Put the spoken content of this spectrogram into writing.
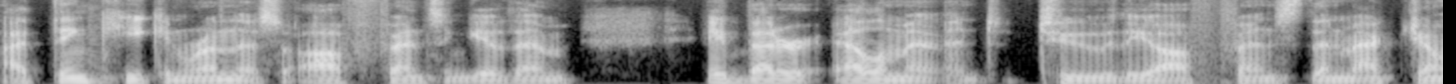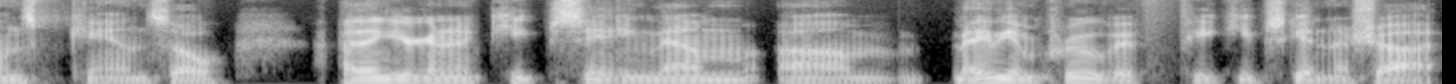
I think he can run this offense and give them a better element to the offense than Mac Jones can. So I think you're going to keep seeing them um, maybe improve if he keeps getting a shot.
